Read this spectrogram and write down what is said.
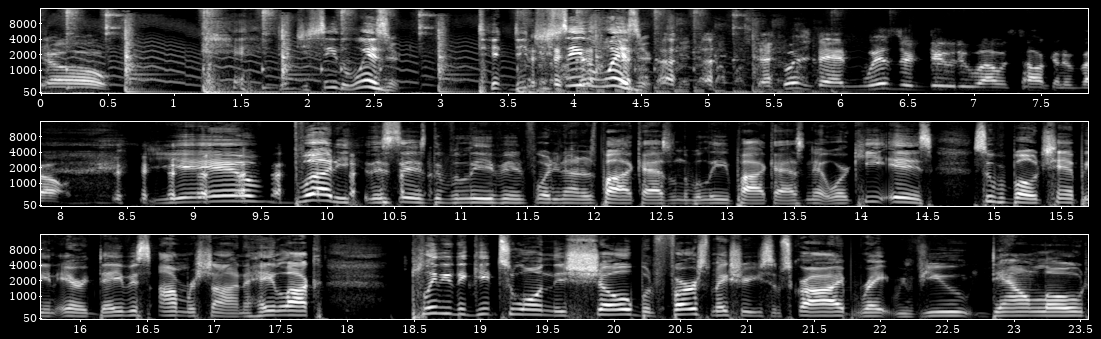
Yo, did you see the wizard? Did, did you see the wizard? that was that wizard dude who I was talking about. yeah, buddy. This is the Bleav in 49ers podcast on the Bleav Podcast Network. He is Super Bowl champion Eric Davis. I'm Rashawn Haylock. Plenty to get to on this show, but first, make sure you subscribe, rate, review, download.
